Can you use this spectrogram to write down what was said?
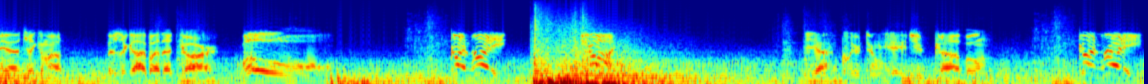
Yeah, take him out. There's a guy by that car. Whoa! Gun ready! Shot! Yeah, clear to engage. Kaboom. Gun ready!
